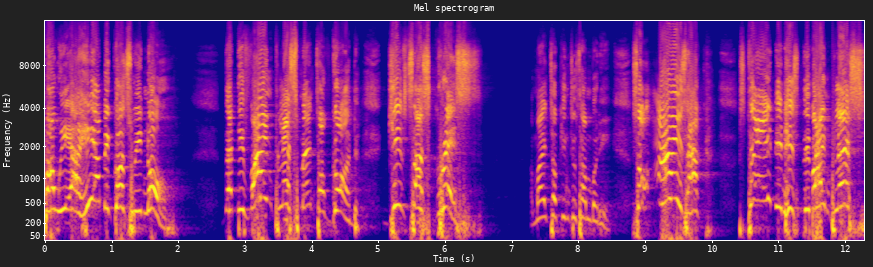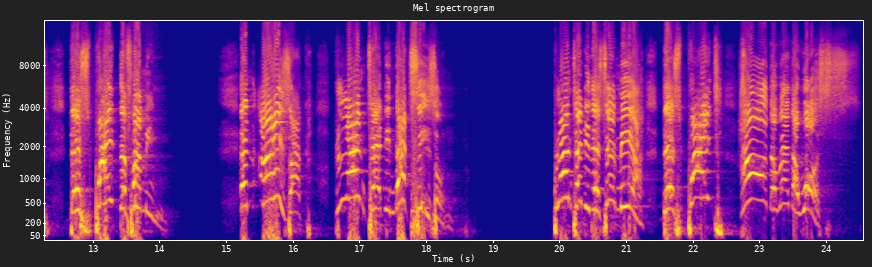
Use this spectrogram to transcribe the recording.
But we are here because we know the divine placement of God gives us grace Am I talking to somebody? So Isaac stayed in his divine place despite the famine. And Isaac planted in that season, planted in the same year, despite how the weather was.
